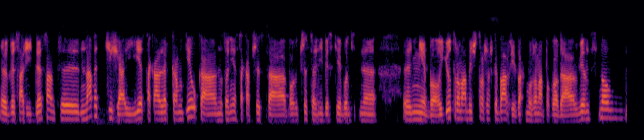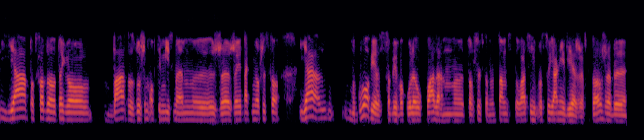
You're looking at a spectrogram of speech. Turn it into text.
e, wysadzić desant. E, nawet dzisiaj jest taka lekka mgiełka, no to nie jest taka czysta, bo czyste niebieskie, błękitne niebo. Jutro ma być troszeczkę bardziej zachmurzona pogoda, więc no ja podchodzę do tego bardzo z dużym optymizmem, że, że jednak mimo wszystko ja w głowie sobie w ogóle układam to wszystko, tę całą sytuację i po prostu ja nie wierzę w to, żeby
